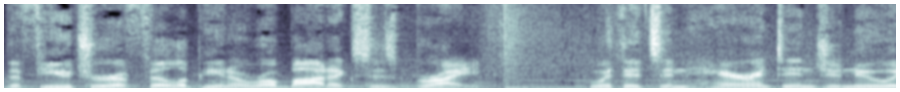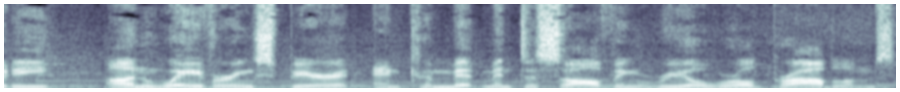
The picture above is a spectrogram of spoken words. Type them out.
The future of Filipino robotics is bright. With its inherent ingenuity, unwavering spirit, and commitment to solving real-world problems,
